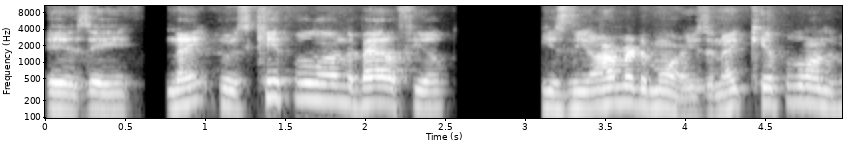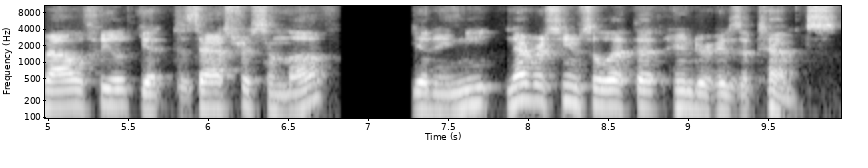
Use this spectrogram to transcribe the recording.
is a knight who is capable on the battlefield. He's the armored Amor. He's a knight capable on the battlefield, yet disastrous in love. Yet he ne- never seems to let that hinder his attempts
